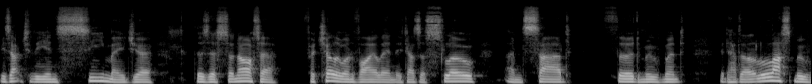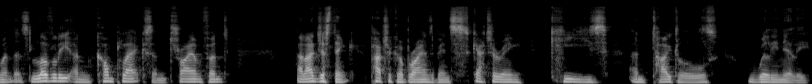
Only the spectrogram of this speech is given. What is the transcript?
is actually in C major. There's a sonata for cello and violin. It has a slow and sad third movement. It had a last movement that's lovely and complex and triumphant. And I just think Patrick O'Brian's been scattering keys and titles willy nilly.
